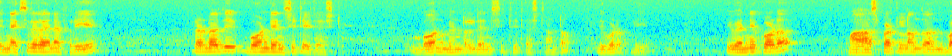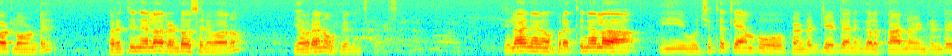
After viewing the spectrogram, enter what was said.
ఎన్ని ఎక్స్రేలు అయినా ఫ్రీయే. రెండవది bone density test bone mineral density test అంటాం. ఇది కూడా ఫ్రీ. ఇవన్నీ కూడా మా హాస్పిటల్ నందు అందుబాటులో ఉంటాయి. ప్రతి నెల రెండవ శనివారం ఎవరైనా ఉపయోగించుకోవచ్చు. ఇలా నేను ప్రతి నెల ఈ ఉచిత క్యాంపు కండక్ట్ చేయడానికి గల కారణం ఏంటంటే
